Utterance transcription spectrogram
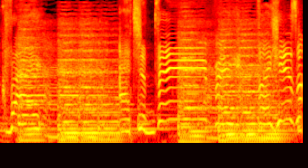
look right at your baby. But here's my.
